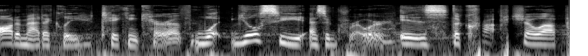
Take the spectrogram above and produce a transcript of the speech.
automatically taken care of. What you'll see as a grower is the crop show up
